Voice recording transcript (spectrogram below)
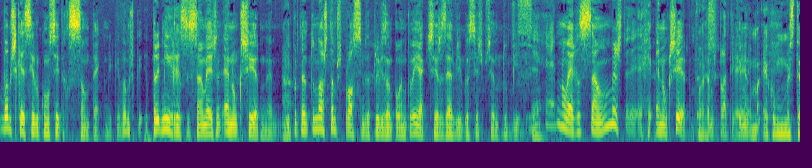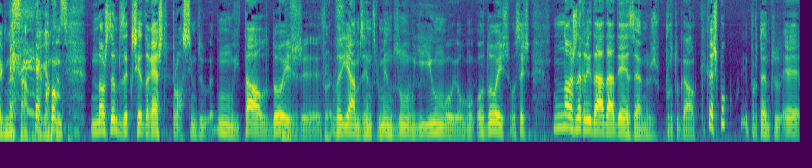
vamos esquecer o conceito de recessão técnica. Vamos, para mim, recessão é, é não crescer. Né? Ah. E, portanto, nós estamos próximos, a previsão para o ano que vem é crescer 0,6% do PIB. É, não é recessão, mas é, é não crescer. Pois, estamos praticamente... é, é como uma estagnação, digamos Como assim. Nós estamos a crescer de resto próximo de um e tal, dois, eh, variámos entre menos um e um ou, ou dois, ou seja, nós na realidade há 10 anos, Portugal, que cresce pouco e portanto... É,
